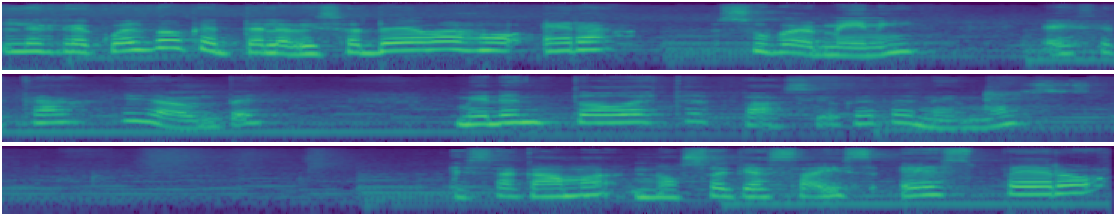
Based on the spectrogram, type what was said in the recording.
Les recuerdo que el televisor de abajo era super mini. Este está gigante. Miren todo este espacio que tenemos. Esa cama no sé qué size es, pero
